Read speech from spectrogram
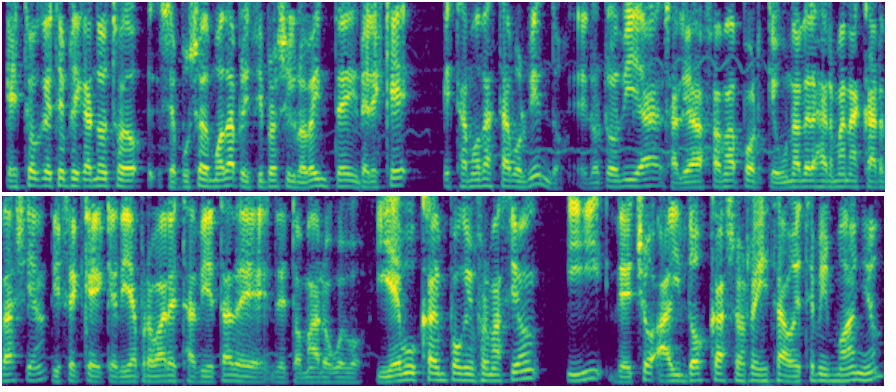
Esto que estoy explicando esto se puso de moda a principios del siglo XX, pero es que esta moda está volviendo. El otro día salió a la fama porque una de las hermanas Kardashian dice que quería probar esta dieta de, de tomar los huevos. Y he buscado un poco de información y de hecho hay dos casos registrados este mismo año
